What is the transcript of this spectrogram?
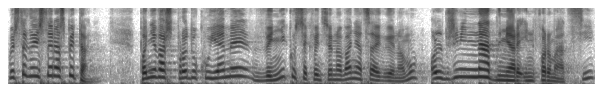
Wobec tego jest teraz pytanie, ponieważ produkujemy w wyniku sekwencjonowania całego genomu olbrzymi nadmiar informacji,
